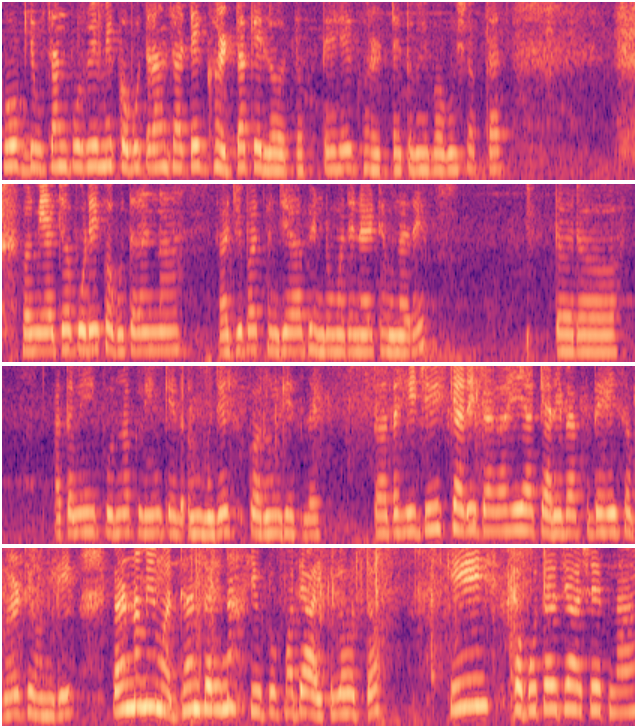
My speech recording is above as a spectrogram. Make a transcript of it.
खूप दिवसांपूर्वी मी कबुतरांसाठी घरटं केलं होतं. ते हे घरटे तुम्ही बघू शकतात. पण मी याच्यापुढे कबुतरांना अजिबात म्हणजे या भेंडूमध्ये नाही ठेवणार आहे. तर आता मी पूर्ण क्लीन केलं म्हणजे करून घेतलं आहे तर आता ही जी कॅरी बॅग आहे या कॅरी बॅगमध्ये हे सगळं ठेवून घेईल. कारण ना मी मध्यंतरी ना यूट्यूबमध्ये ऐकलं होतं की कबूतर जे असे आहेत ना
